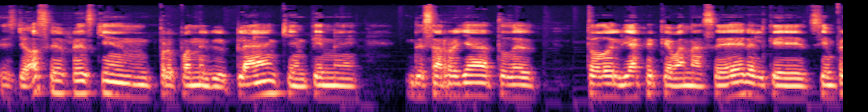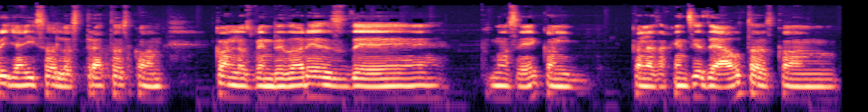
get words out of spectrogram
es Joseph, es quien propone el plan, quien tiene, desarrolla todo el, todo el viaje que van a hacer, el que siempre ya hizo los tratos con, con los vendedores de, pues, no sé, con, con las agencias de autos, con,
